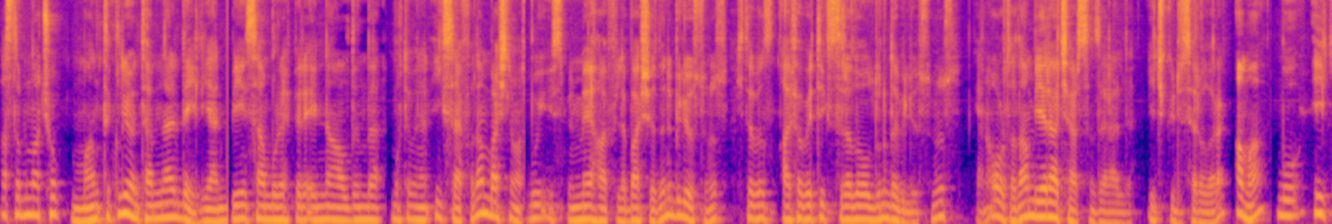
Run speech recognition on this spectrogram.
Aslında bunlar çok mantıklı yöntemler değil. Yani bir insan bu rehberi eline aldığında muhtemelen ilk sayfadan başlamaz. Bu ismin M harfiyle başladığını biliyorsunuz. Kitabın alfabetik sıralı olduğunu da biliyorsunuz. Yani ortadan bir yere açarsınız herhalde içgüdüsel olarak. Ama bu ilk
